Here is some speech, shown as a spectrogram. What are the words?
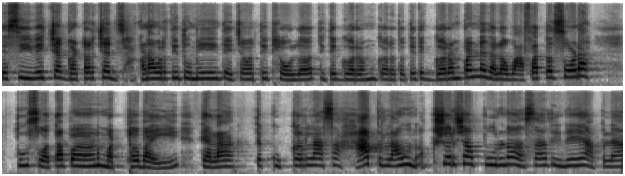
त्या सीवेजच्या गटरच्या झाकणावरती तुम्ही त्याच्यावरती ठेवलं तिथे गरम करत होते. ते गरम पण नाही झालं वाफातच सोडा. तू स्वतः पण मठ्ठ बाई त्याला त्या कुकरला असा हात लावून अक्षरशः पूर्ण असा तिने आपल्या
